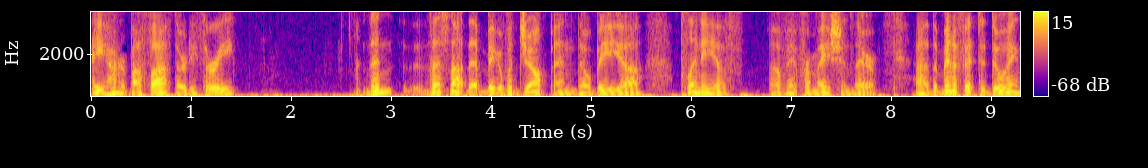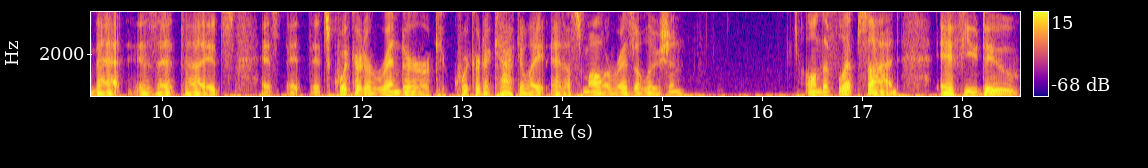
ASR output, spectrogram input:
800 by 533, then that's not that big of a jump and there'll be uh, plenty of of information there. Uh, the benefit to doing that is that uh, it's it's it, it's quicker to render or quicker to calculate at a smaller resolution. On the flip side, if you do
